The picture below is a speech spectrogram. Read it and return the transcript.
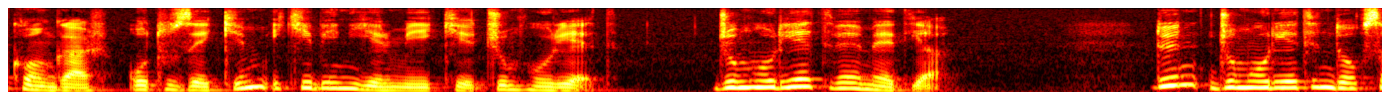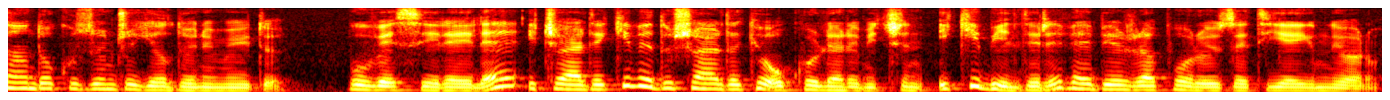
Kongar, 30 Ekim 2022 Cumhuriyet Cumhuriyet ve Medya Dün Cumhuriyet'in 99. yıl dönümüydü. Bu vesileyle içerideki ve dışarıdaki okurlarım için iki bildiri ve bir rapor özeti yayımlıyorum.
